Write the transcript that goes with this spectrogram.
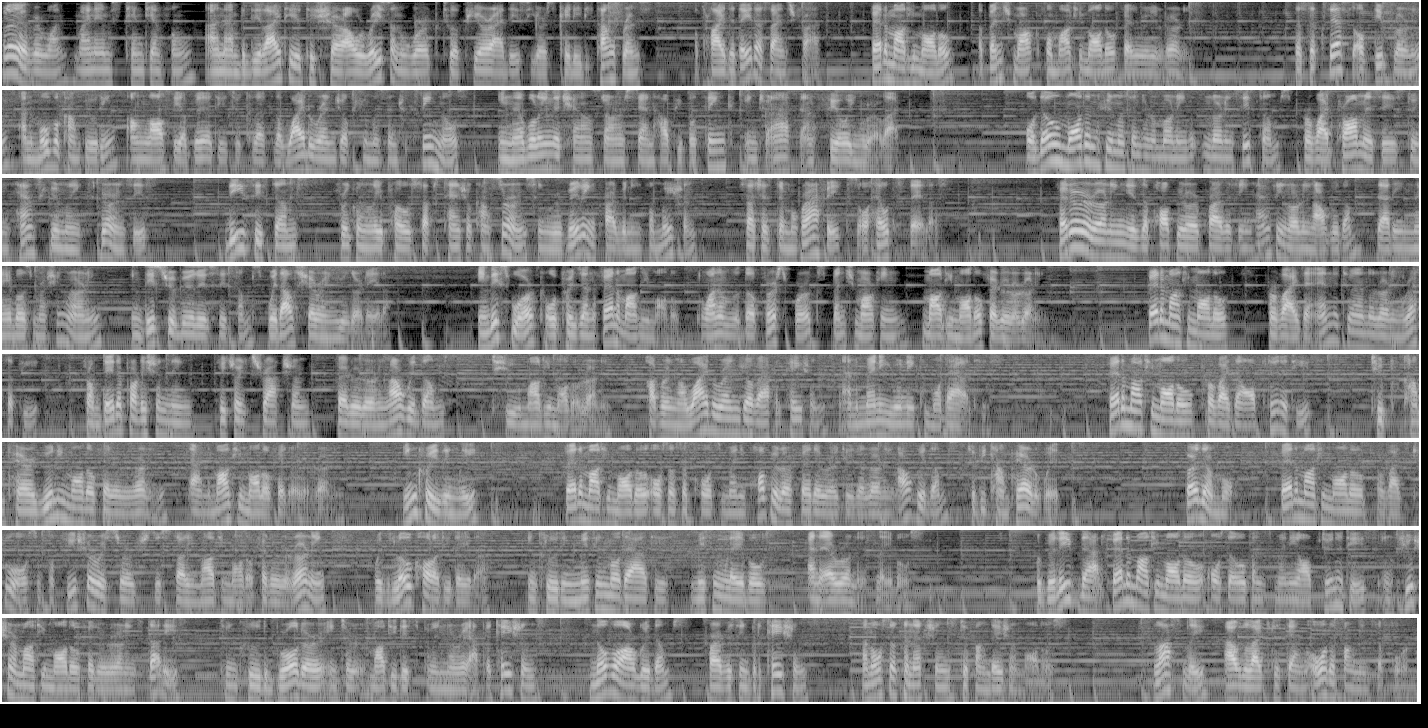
Hello everyone, my name is Tiantian Feng, and I'm delighted to share our recent work to appear at this year's KDD conference, Applied Data Science Track, FedMultimodal, a benchmark for multimodal federated learning. The success of deep learning and mobile computing unlocked the ability to collect a wide range of human-centric signals, enabling the chance to understand how people think, interact, and feel in real life. Although modern human-centered learning, learning systems provide promises to enhance human experiences, these systems frequently pose substantial concerns in revealing private information, such as demographics or health status. Federated learning is a popular privacy-enhancing learning algorithm that enables machine learning in distributed systems without sharing user data. In this work, we present FedMultimodal, one of the first works benchmarking multimodal federated learning. FedMultimodal provides an end-to-end learning recipe from data partitioning, feature extraction, federated learning algorithms to multimodal learning, covering a wide range of applications and many unique modalities. FedMultimodal provides an opportunities to compare unimodal federated learning and multimodal federated learning. Increasingly, FedMultimodal also supports many popular federated learning algorithms to be compared with. Furthermore, FedMultimodal provides tools for future research to study multimodal federated learning with low quality data, including missing modalities, missing labels, and erroneous labels. We believe that FedMultimodal also opens many opportunities in future multimodal federated learning studies to include broader inter-multidisciplinary applications, novel algorithms, privacy implications, and also connections to foundation models. Lastly, I would like to thank all the funding support.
